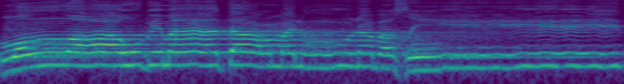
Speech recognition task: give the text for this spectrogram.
والله بما تعملون بصير.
